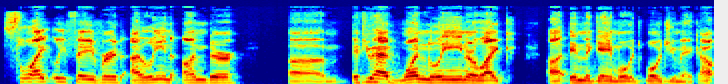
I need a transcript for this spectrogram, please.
slightly favored i lean under um if you had one lean or like uh in the game what would what would you make I,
